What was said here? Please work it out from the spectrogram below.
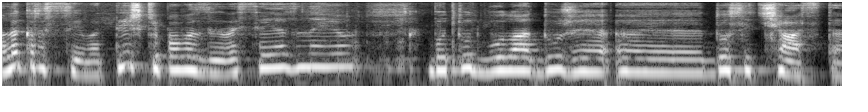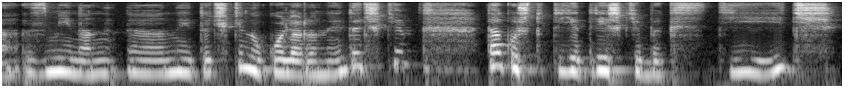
Але красива. Трішки повозилася я з нею, бо тут була дуже е, досить часта зміна е, ниточки, ну, кольору ниточки. Також тут є трішки бекстіч,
